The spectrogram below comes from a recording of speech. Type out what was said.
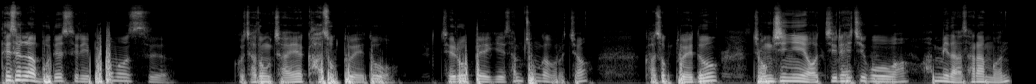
테슬라 모델 3 퍼포먼스 그 자동차의 가속도에도 제로 빼기 3초인가 그렇죠? 가속도에도 정신이 어찌해지고 합니다. 사람은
